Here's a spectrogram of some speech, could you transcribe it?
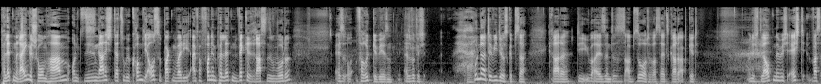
Paletten reingeschoben haben und sie sind gar nicht dazu gekommen, die auszupacken, weil die einfach von den Paletten weggerastet wurde. Es ist verrückt gewesen. Also wirklich. Hunderte Videos gibt's da gerade, die überall sind. Das ist absurd, was da jetzt gerade abgeht. Und ich glaube nämlich echt, was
